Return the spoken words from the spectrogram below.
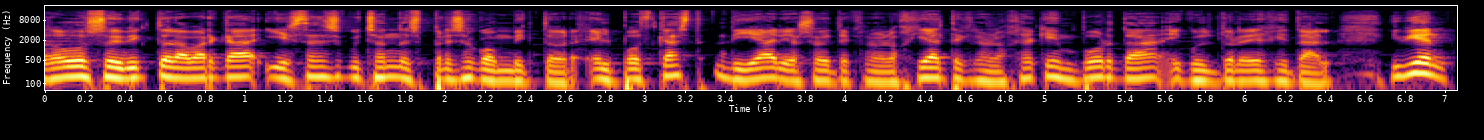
a todos, soy Víctor Abarca y estás escuchando Expreso con Víctor, el podcast diario sobre tecnología, tecnología que importa y cultura digital. Y bien,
